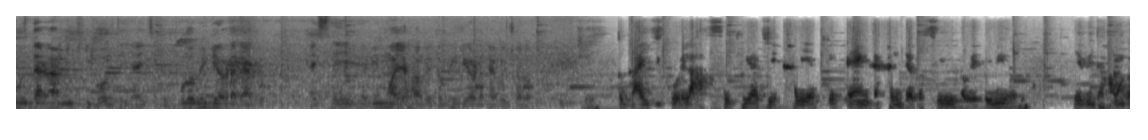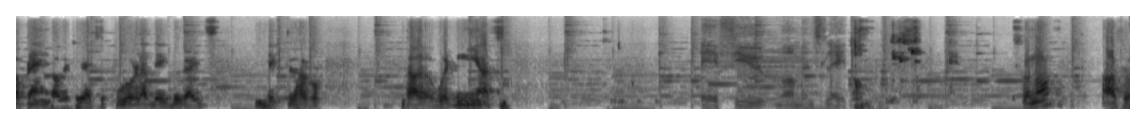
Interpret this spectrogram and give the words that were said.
বুঝতে পারবে আমি কী বলতে চাইছি। তো পুরো ভিডিওটা দেখো। এই সেই হেভি মজা হবে। তো ভিডিওটা দেখো চলো। তো গাইজ কোয়েলা আসছে ঠিক আছে? খালি আজকে প্র্যাঙ্কটা খালি দেখো সেই হবে হেভি হবে। হেভি ধামাকা প্র্যাঙ্ক হবে ঠিক আছে? পুরোটা দেখবে গাইজ দেখতে থাকো। দাঁড়াও, ওয়েট নিয়ে আসি। A few moments later. শোনো আসো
